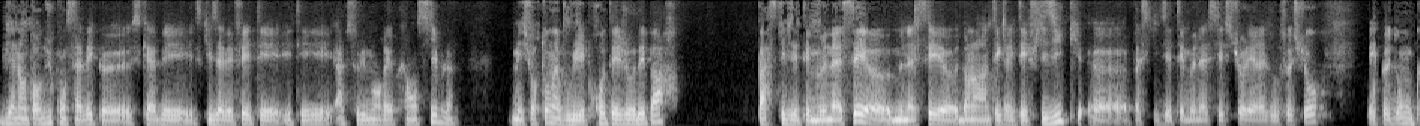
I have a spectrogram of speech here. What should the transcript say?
bien entendu qu'on savait que ce, qu'ils avaient fait était, était absolument répréhensible, mais surtout on a voulu les protéger au départ parce qu'ils étaient menacés, euh, menacés euh, dans leur intégrité physique, parce qu'ils étaient menacés sur les réseaux sociaux, et que donc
